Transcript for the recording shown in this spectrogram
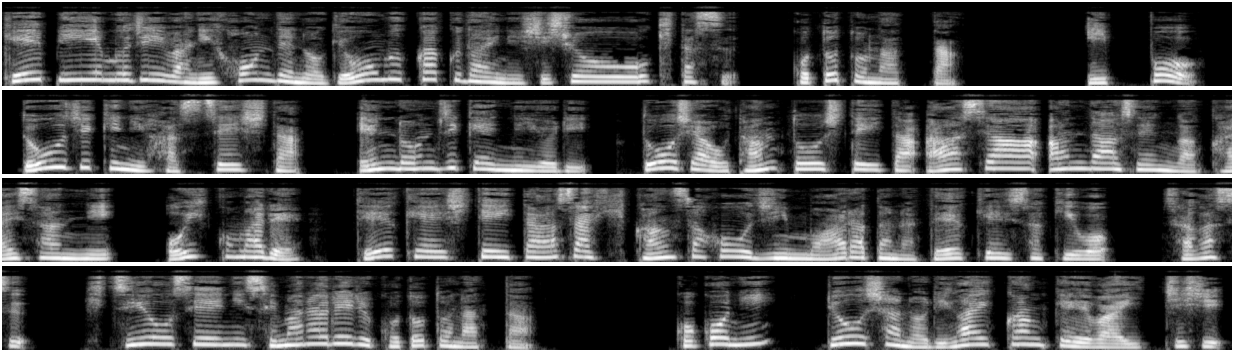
KPMG は日本での業務拡大に支障をきたすこととなった。一方、同時期に発生したエンロン事件により、同社を担当していたアーサー・アンダーセンが解散に追い込まれ、提携していた朝日監査法人も新たな提携先を探す必要性に迫られることとなった。ここに、両者の利害関係は一致し、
